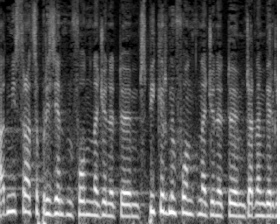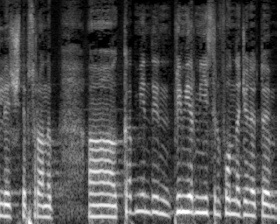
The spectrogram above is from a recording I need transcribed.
администрация президенттин фондуна жөнөтөм спикердин фондуна жөнөтөм жардам бергилечи деп суранып кабминдин премьер министрдин фондуна жөнөтөм.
